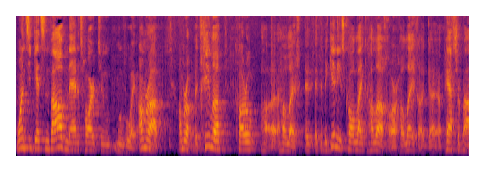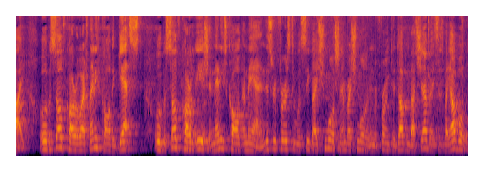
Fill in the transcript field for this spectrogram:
once he gets involved in that, it's hard to move away. Amrav, Amrav, betchila karu halech. At the beginning, he's called like halach or halech, a, a passerby. Ulubasov karu Then he's called a guest. Ulbasov karu ish, and then he's called a man. And this refers to, we'll see by Shmuel, Shenem by Shmuel, in referring to Dav and Bathsheba, it says, Vayavo,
